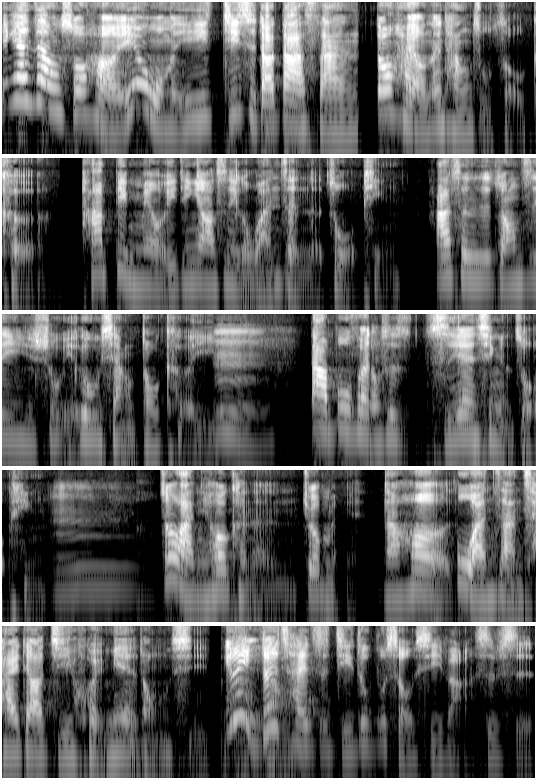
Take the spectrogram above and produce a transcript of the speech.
应该这样说好，因为我们一即使到大三都还有那堂主轴课，它并没有一定要是一个完整的作品，它甚至装置艺术、录像都可以。嗯，大部分都是实验性的作品。嗯，做完以后可能就没。然后不完整拆掉及毁灭的东西，因为你对材质极度不熟悉吧？是不是？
